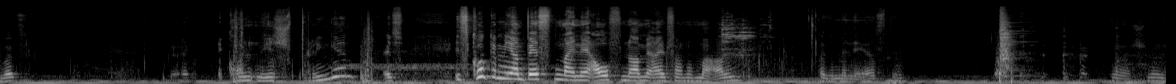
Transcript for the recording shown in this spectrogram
Was? Konnten wir springen? Ich, ich gucke mir am besten meine Aufnahme einfach nochmal an. Also meine erste. Ja, schwingen.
